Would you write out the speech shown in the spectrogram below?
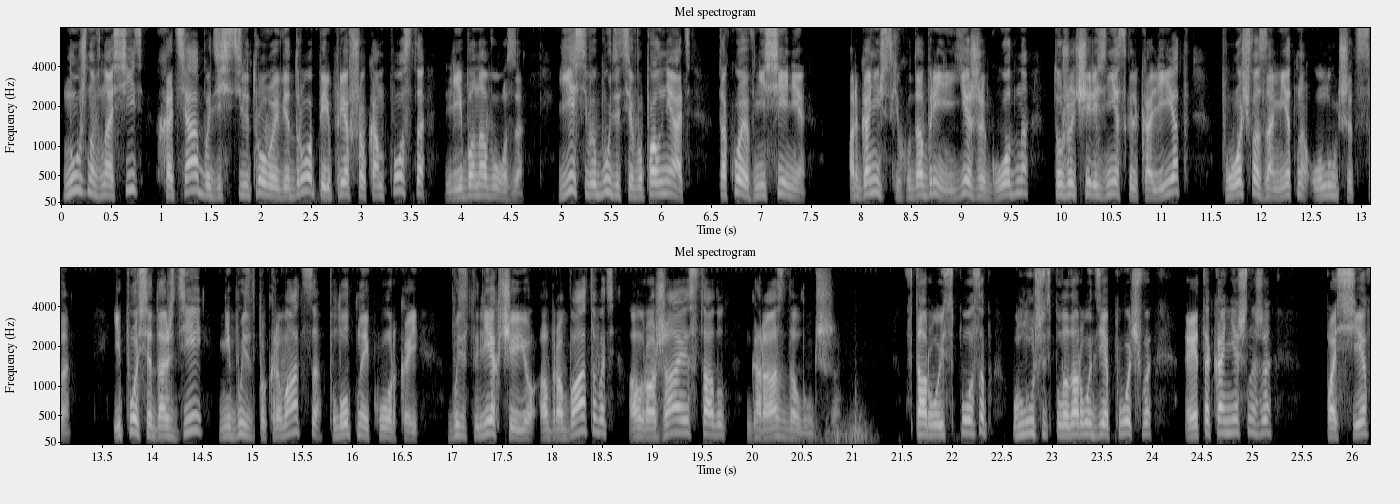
нужно вносить хотя бы 10-литровое ведро перепревшего компоста либо навоза. Если вы будете выполнять такое внесение органических удобрений ежегодно, то уже через несколько лет почва заметно улучшится. И после дождей не будет покрываться плотной коркой, будет легче ее обрабатывать, а урожаи станут гораздо лучше. Второй способ улучшить плодородие почвы – это, конечно же, посев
